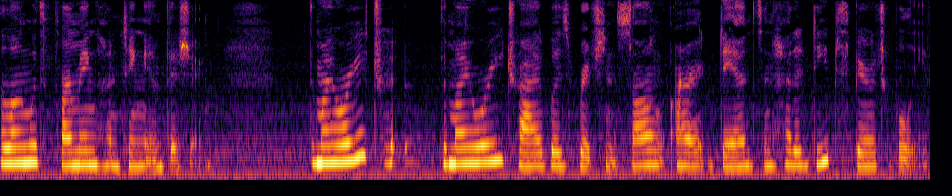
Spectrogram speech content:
along with farming, hunting, and fishing. The Maori, tri- the Maori tribe was rich in song, art, dance, and had a deep spiritual belief.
